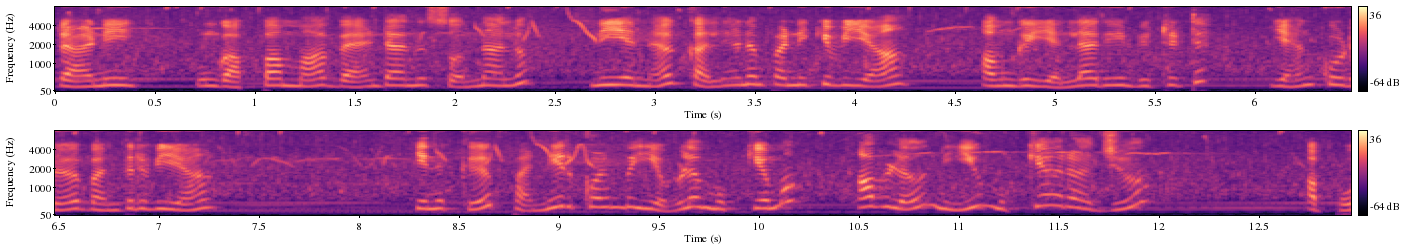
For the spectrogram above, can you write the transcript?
ராணி உங்க அப்பா அம்மா வேண்டான்னு சொன்னாலும் நீ என்ன கல்யாணம் பண்ணிக்குவியா? அவங்க எல்லாரையும் விட்டுட்டு என் கூட வந்துருவியா? எனக்கு பன்னீர் குழம்பு எவ்வளோ முக்கியமோ அவ்வளோ நீயும் முக்கியம் ராஜு. அப்போ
